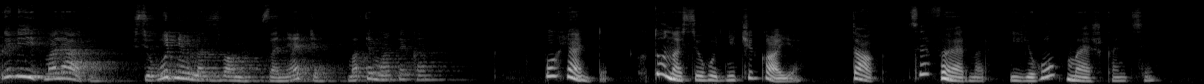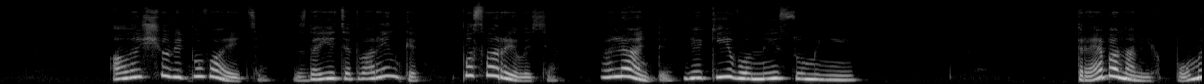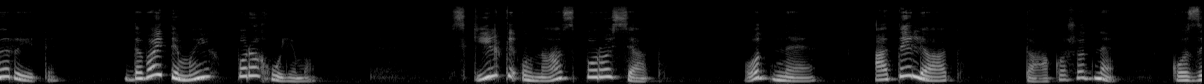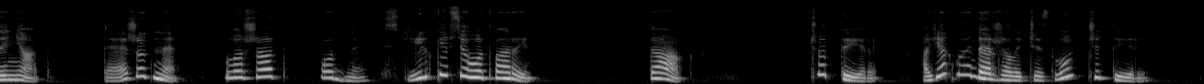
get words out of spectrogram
Привіт, малята! Сьогодні у нас з вами заняття математика. Погляньте, хто нас сьогодні чекає? Так, це фермер і його мешканці. Але що відбувається? Здається, тваринки посварилися. Гляньте, які вони сумні. Треба нам їх помирити. Давайте ми їх порахуємо. Скільки у нас поросят? Одне. А телят? Також одне. Козенят теж одне. Лошад одне. Скільки всього тварин? Так, чотири. А як ми одержали число чотири?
